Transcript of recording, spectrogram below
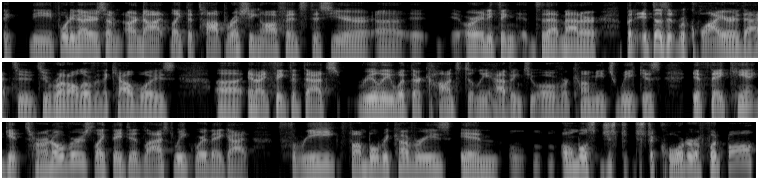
the, the 49ers have, are not like the top rushing offense this year uh, it, or anything to that matter but it doesn't require that to to run all over the cowboys uh, and i think that that's really what they're constantly having to overcome each week is if they can't get turnovers like they did last week where they got three fumble recoveries in almost just just a quarter of football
